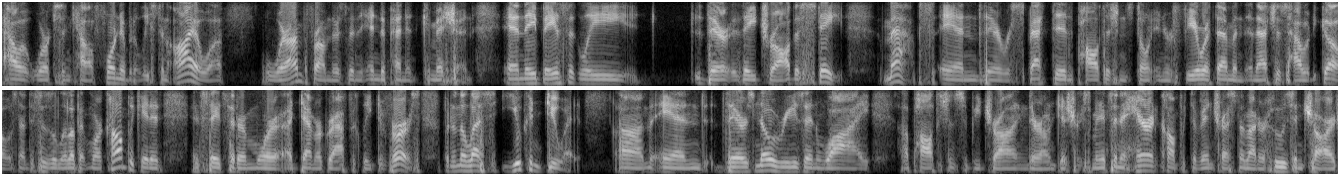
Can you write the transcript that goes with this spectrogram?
how it works in California, but at least in Iowa, where I'm from, there's been an independent commission, and they basically they draw the state maps and they're respected. Politicians don't interfere with them, and, and that's just how it goes. Now, this is a little bit more complicated in states that are more uh, demographically diverse, but nonetheless, you can do it. Um, and there's no reason why uh, politicians should be drawing their own districts. I mean, it's an inherent conflict of interest no matter who's in charge.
